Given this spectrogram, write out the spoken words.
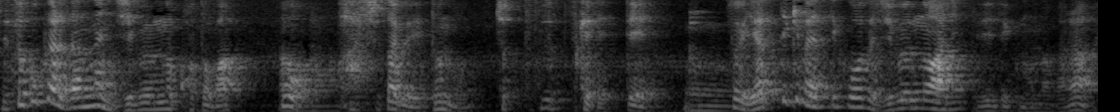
でそこからだんだん自分の言葉をハッシュタグでどんどんちょっとずつつけていってうん。それやっていけばやっていこうと自分の味って出てくるものだから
